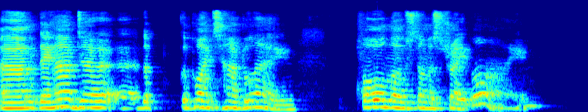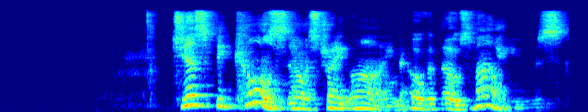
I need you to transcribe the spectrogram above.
um, they had uh, uh, the, the points had lain almost on a straight line, just because they're on a straight line over those values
